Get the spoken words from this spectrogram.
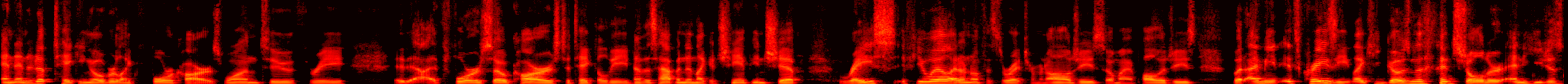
and ended up taking over like four cars one, two, three, Uh, four or so cars to take the lead. Now, this happened in like a championship race, if you will. I don't know if it's the right terminology, so my apologies. But I mean, it's crazy. Like he goes into the shoulder and he just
